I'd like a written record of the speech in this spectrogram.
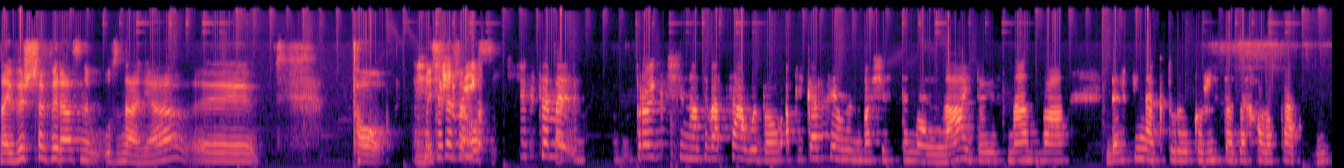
najwyższe wyrazne uznania to myślę, że os- chcemy tak? projekt się nazywa cały, bo aplikacja nazywa się Stenella i to jest nazwa delfina, który korzysta z echolokacji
